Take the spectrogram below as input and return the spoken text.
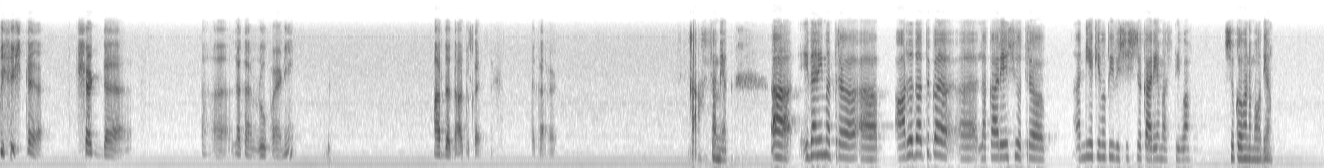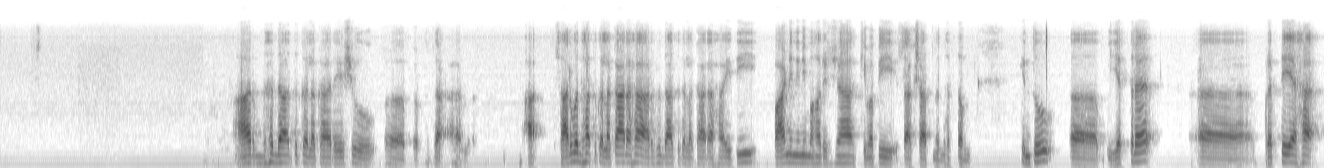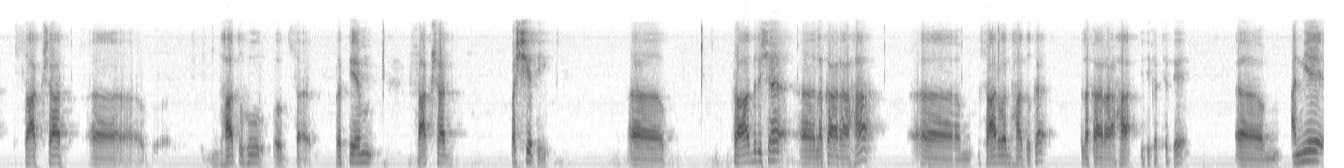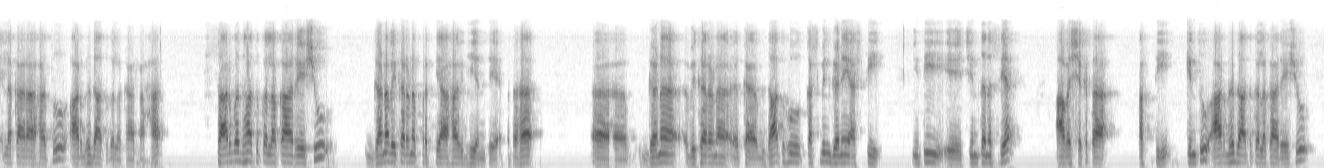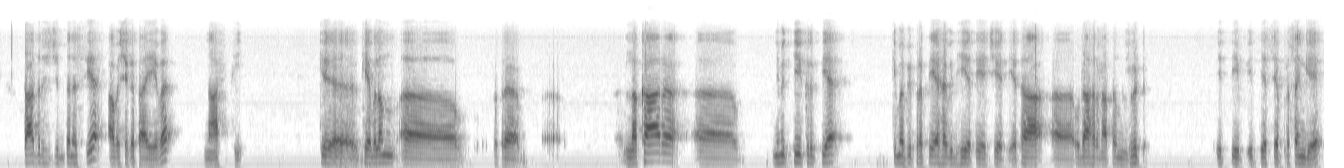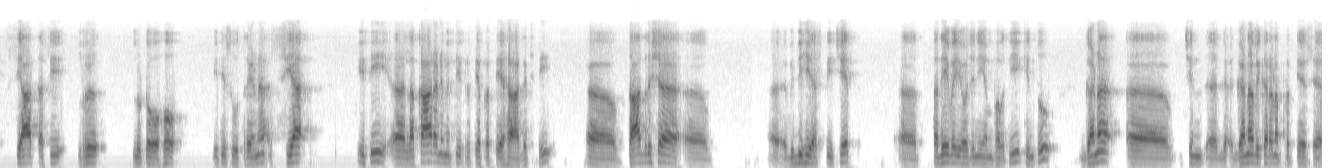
विशिष्ट षड् लकाररूपाणि अर्धधातुकलकाराणि सम्यक्। इदानीम् अत्र आर्धधातुकलकारेषु अत्र अन्य किमपि विशिष्टकार्यमस्ति वा? शुकवनमहोदय। आर्धधातुकलकारेषु सार्वधातुकलकारः अर्धधातुकलकारः इति पाणिनिनिमहर्षिणा किमपि साक्षात् न दत्तं किन्तु यत्र प्रत्ययः साक्षात् धातुः प्रत्ययं साक्षात् पश्यति तादृशलकाराः सार्वधातुकलकाराः इति कथ्यते. अन्ये लकाराः तु आर्धधातुकलकाराः. सार्वधातुकलकारेषु गणविकरणप्रत्ययाः विधीयन्ते. अतः गणविकरण धातुः कस्मिन् गणे अस्ति इति चिन्तनस्य आवश्यकता अस्ति. किन्तु आर्धधातुकलकारेषु तादृशचिन्तनस्य आवश्यकता एव नास्ति. केवलं तत्र लकार निमित्तीकृत्य किमपि प्रत्ययः विधीयते चेत् यथा उदाहरणार्थं लृट् इति, इत्यस्य प्रसङ्गे स्यात् असि लृ लुटोः इति सूत्रेण स्य इति लकारनिमित्तीकृत्य प्रत्ययः आगच्छति। तादृश विधिः अस्ति चेत् तदेव योजनीयं भवति किन्तु गण चिन् गणविकरणप्रत्ययस्य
